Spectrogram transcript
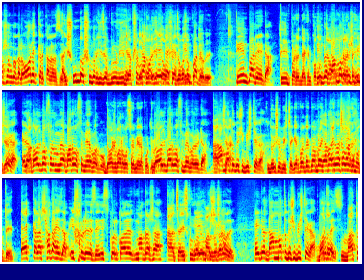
অসংখ্য কালার অনেক কালার আছে। এই সুন্দর সুন্দর হিজাবগুলো নিয়ে ব্যবসা করতে হলে কিন্তু অবশ্যই যোগাযোগ করতে হবে। তিন এটা। তিন পাটে দেখেন কত দাম মাত্র চমৎকার দুশো একটা বিশ হিজাব। টাকা। এটা দশ বছর বারো বছর মেরে পারব। দশ বারো বছর মেয়েরা পড়তে দশ বারো বছর মেরে পারব এটা। দাম আচ্ছা। মাত্র দুশো বিশ টাকা। দুইশো বিশ টাকা। এরপর দেখব আমরা এক কালারের মধ্যে। এক কালার সাদা হেজাব। স্কুল ড্রেসে স্কুল কলেজ মাদ্রাসা। আচ্ছা স্কুল কলেজ মাদ্রাসা। এইটার দাম মাত্র দুশো বিশ টাকা বড় সাইজ মাত্র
